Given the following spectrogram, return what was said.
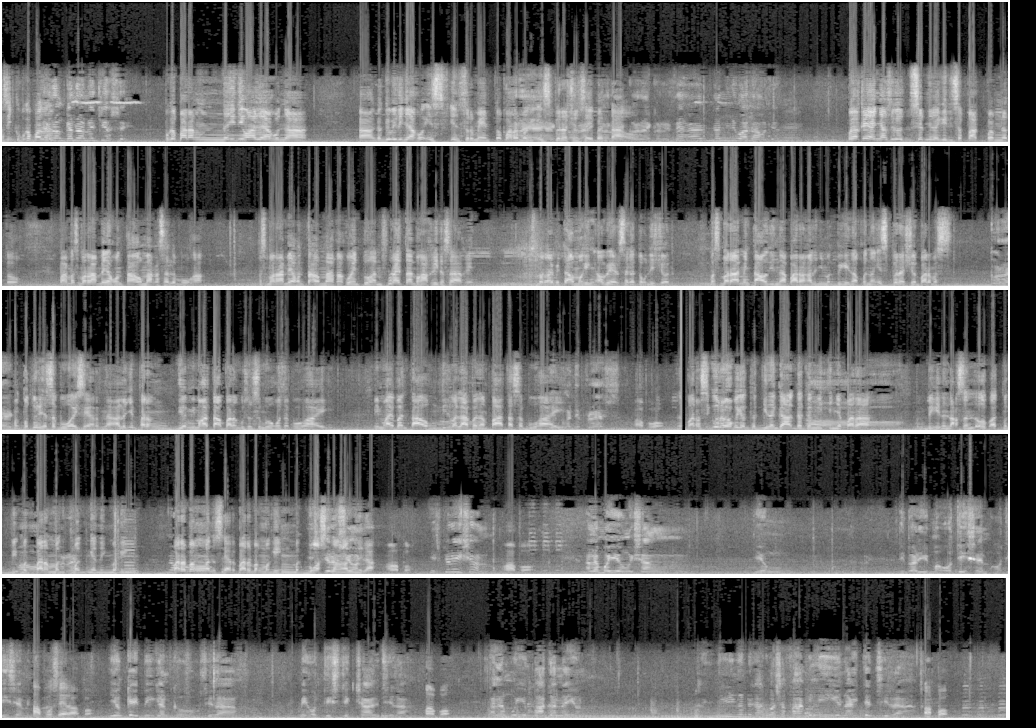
Kasi kumbaga parang, Ganon, ganon ang Diyos eh. kumbaga parang naniniwala ako na ah, gagawin niya akong ins- instrumento para maging inspirasyon sa ibang correct, tao. Correct, correct. Na, naniniwala ako dyan. Kaya kaya niya siguro sir nilagay din sa platform na to para mas marami akong tao makasalamuha. Mas marami akong tao makakwentuhan. Mas marami tao makakita sa akin. Mas marami tao maging aware sa ganitong kondisyon. Mas maraming tao din na parang alam niyo magbigay ako ng inspirasyon para mas Correct. magpatuloy siya sa buhay sir na alam niyo parang di may mga tao parang gustong sumuko sa buhay. May mga ibang taong hindi malaban ng pata sa buhay. Mga depressed. Opo. Parang siguro ako yung ginagagamitin niya para Oo. magbigay ng lakas ng loob at mag, mag Oo, parang mag, mag, maging No. para bang ano sir, para bang maging magbukas ng ano nila. Opo. Inspiration. Opo. Alam mo yung isang yung di ba yung mga autism, autism. di ba? Opo sir, opo. Yung kaibigan ko, sila may autistic child sila. Opo. Alam mo yung bata na yun, yun na nagkakawa sa family, united sila. Opo.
